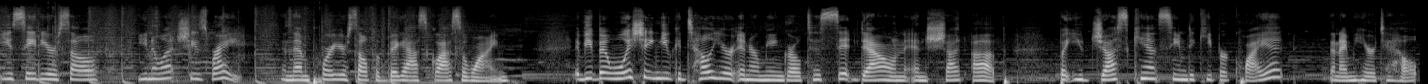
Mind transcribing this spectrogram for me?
you say to yourself, you know what, she's right, and then pour yourself a big ass glass of wine. If you've been wishing you could tell your inner mean girl to sit down and shut up, but you just can't seem to keep her quiet, then I'm here to help.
